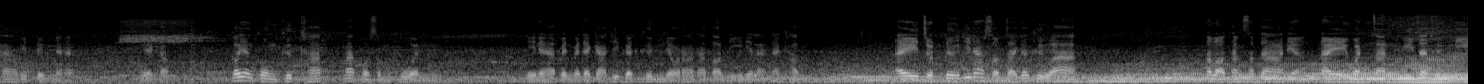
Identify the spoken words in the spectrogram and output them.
ข้าวนิดหนึ่งนะฮะเนี่ยครับก็ยังคงคึกคักมากพอสมควรนี่นะฮะเป็นบรรยากาศที่เกิดขึ้นเยาวราชตอนนี้นี่แหละนะครับไอจุดหนึ่งที่น่าสนใจก็คือว่า ตลอดทั้งสัปดาห์เนี่ยในวันจันทร์ที่จะถึงนี้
